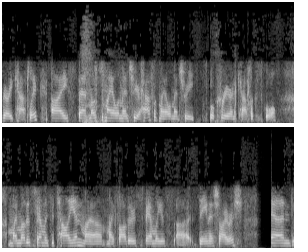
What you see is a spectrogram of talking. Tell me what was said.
very Catholic. I spent most of my elementary or half of my elementary school career in a Catholic school. My mother's family is Italian. My my father's family is uh, Danish Irish, and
